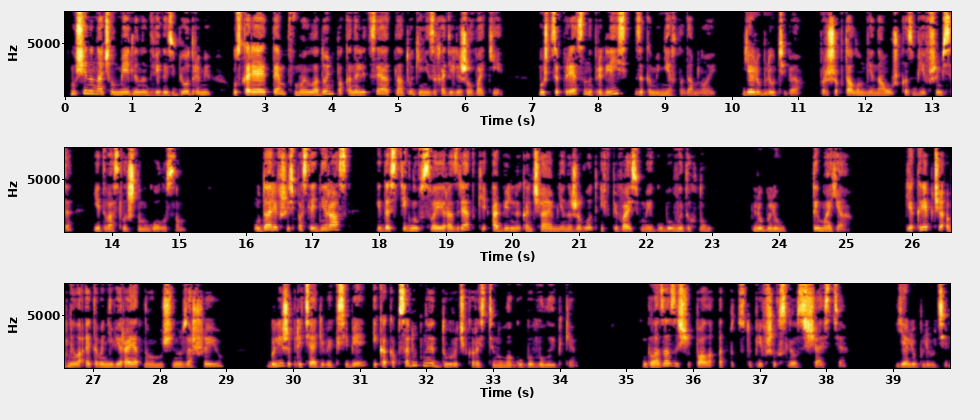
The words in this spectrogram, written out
Мужчина начал медленно двигать бедрами, ускоряя темп в мою ладонь, пока на лице от натуги не заходили желваки. Мышцы пресса напряглись, закаменев надо мной. «Я люблю тебя», — прошептал он мне на ушко сбившимся, едва слышным голосом. Ударившись последний раз и достигнув своей разрядки, обильно кончая мне на живот и впиваясь в мои губы, выдохнул. «Люблю. Ты моя». Я крепче обняла этого невероятного мужчину за шею, ближе притягивая к себе и как абсолютная дурочка растянула губы в улыбке. Глаза защипала от подступивших слез счастья. «Я люблю тебя».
